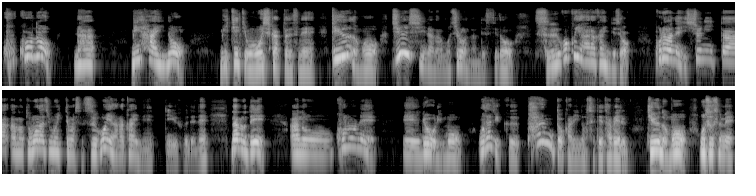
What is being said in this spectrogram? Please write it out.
ここのラ・ミハイのミティティも美味しかったですね。っていうのも、ジューシーなのはもちろんなんですけど、すごく柔らかいんですよ。これはね、一緒に行ったあの友達も言ってました。すごい柔らかいねっていう風でね。なので、あのこのね、えー、料理も同じくパンとかに乗せて食べるっていうのもおすすめ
